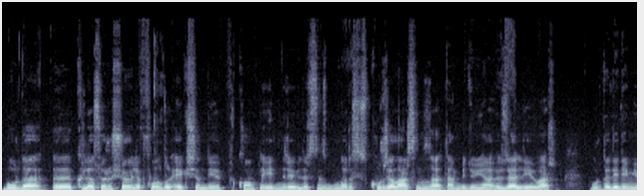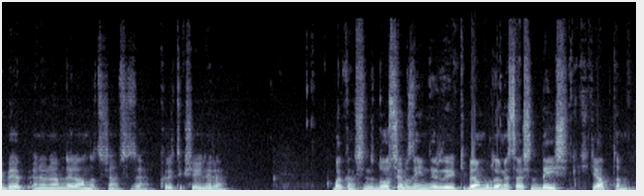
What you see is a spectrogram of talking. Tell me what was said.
Burada e, klasörü şöyle folder action deyip komple indirebilirsiniz. Bunları siz kurcalarsınız zaten. Bir dünya özelliği var. Burada dediğim gibi hep en önemlileri anlatacağım size. Kritik şeyleri. Bakın şimdi dosyamızı indirdik. Ben burada mesela şimdi değişiklik yaptım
